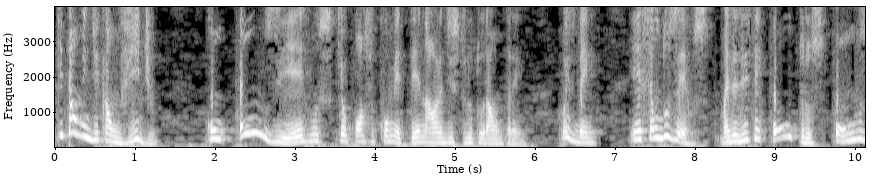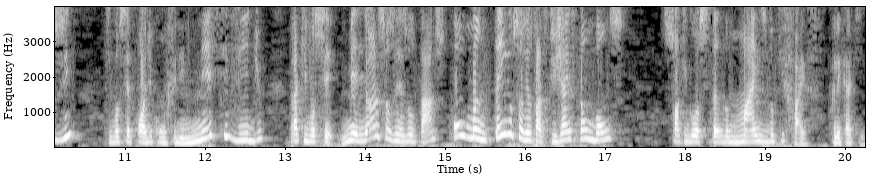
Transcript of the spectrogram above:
Que tal me indicar um vídeo com 11 erros que eu posso cometer na hora de estruturar um treino? Pois bem, esse é um dos erros, mas existem outros 11 que você pode conferir nesse vídeo para que você melhore os seus resultados ou mantenha os seus resultados que já estão bons, só que gostando mais do que faz. Clica aqui.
